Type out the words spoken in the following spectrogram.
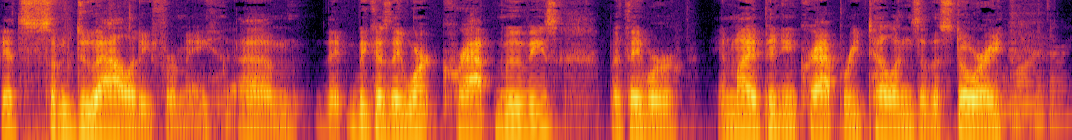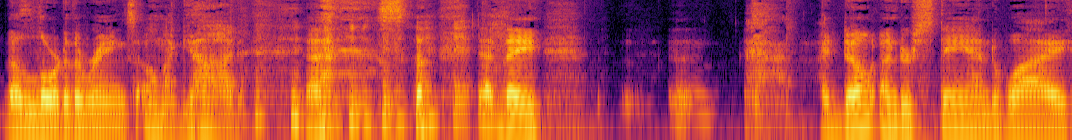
it's some duality for me um, because they weren't crap movies but they were in my opinion crap retellings of the story Lord of the Rings. the Lord of the Rings oh my god uh, so they I don't understand why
